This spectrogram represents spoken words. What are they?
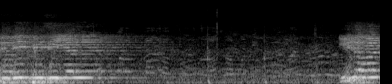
to VPCL. ഇതവൻ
